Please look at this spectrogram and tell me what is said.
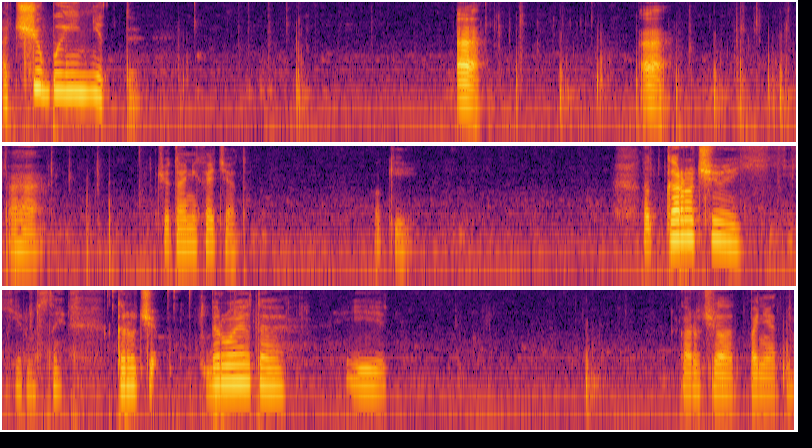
А чё бы и нет-то? А. А. Ага. Что-то они хотят. Окей. Ну, короче, хер. Короче, беру это и... Короче, ладно, понятно.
